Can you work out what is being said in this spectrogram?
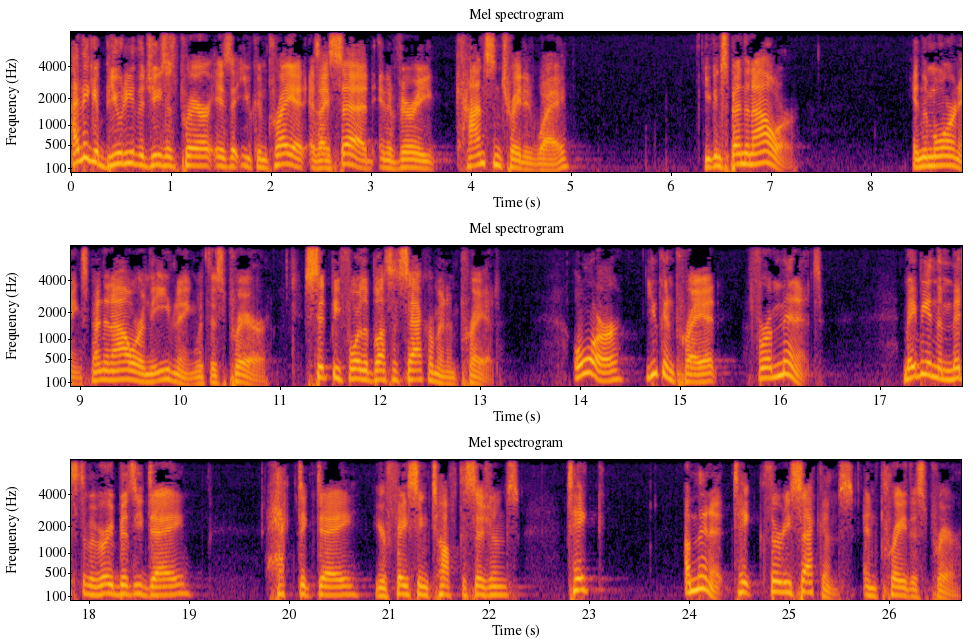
I think a beauty of the Jesus prayer is that you can pray it, as I said, in a very concentrated way. You can spend an hour in the morning, spend an hour in the evening with this prayer. Sit before the Blessed Sacrament and pray it. Or you can pray it for a minute. Maybe in the midst of a very busy day, hectic day, you're facing tough decisions. Take a minute, take 30 seconds, and pray this prayer.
